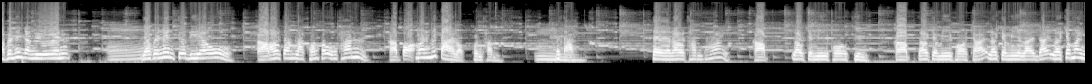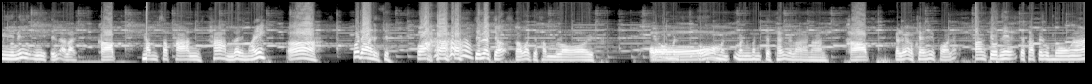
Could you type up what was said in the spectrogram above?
อย่าไปเล่นอย่างอื่นอืมอย่าไปเล่นตัวเดียว ครับเอาตามหลักของพระองค์ท่าน ครับพ่อมันไม่ตายหรอกคนทำ อืไม่ตาย แต่เราทำได้ ครับเราจะมีพอกิน ครับเราจะมีพอใช้ เราจะมีรายได้ เราจะไม่มีหนี้มีสินอะไรครับทำสะพานข้ามได้ไหม เออก็ได้สิว้าทีแรกจะกะว่าจะทำรอยโอ้แต่ว่ามันโอ้มันมันมันจะใช้เวลานาน ครับ ก็เลยเอาแค่นี้พอแล้วตามจุดนี้จะทำเป็นอุโมงค์นะ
